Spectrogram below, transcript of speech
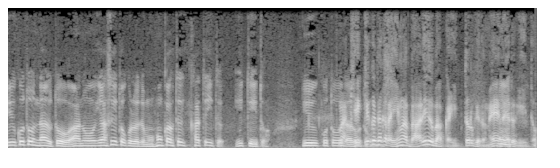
いうことになると、あの安いところでも本格的に買っていいと言っていいと。いうことまあ結局、だから今、バリューばっかり言っとるけどね、エネルギーと、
